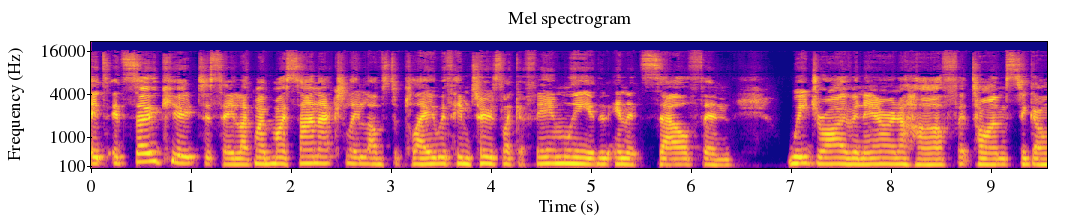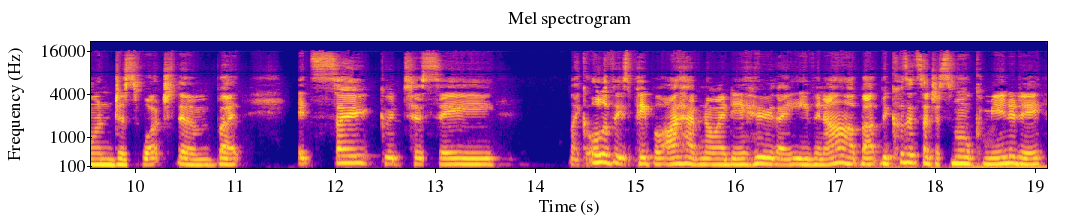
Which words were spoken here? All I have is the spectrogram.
It's it's so cute to see. Like my, my son actually loves to play with him too. It's like a family in, in itself. And we drive an hour and a half at times to go and just watch them. But it's so good to see like all of these people, I have no idea who they even are, but because it's such a small community,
